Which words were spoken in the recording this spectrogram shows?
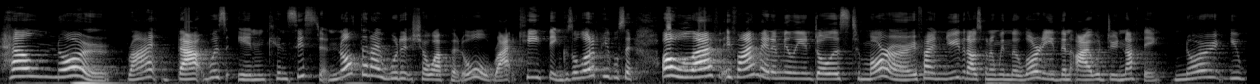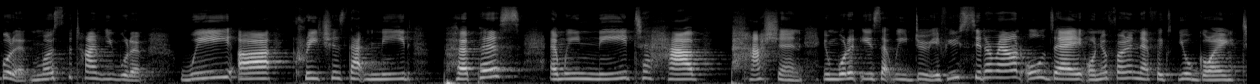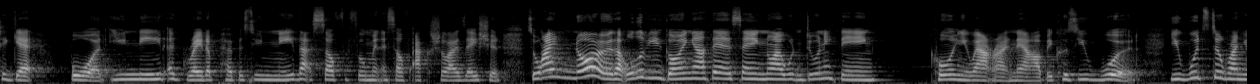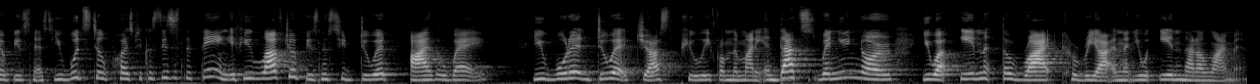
Hell no, right? That was inconsistent. Not that I wouldn't show up at all, right? Key thing, because a lot of people said, oh, well, if I made a million dollars tomorrow, if I knew that I was going to win the lottery, then I would do nothing. No, you wouldn't. Most of the time, you wouldn't. We are creatures that need purpose and we need to have passion in what it is that we do. If you sit around all day on your phone and Netflix, you're going to get bored. You need a greater purpose. You need that self fulfillment and self actualization. So I know that all of you going out there saying, no, I wouldn't do anything, calling you out right now because you would. You would still run your business. You would still post because this is the thing. If you loved your business, you'd do it either way. You wouldn't do it just purely from the money. And that's when you know you are in the right career and that you are in that alignment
